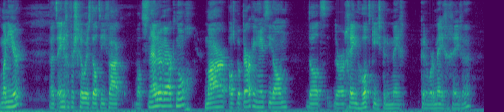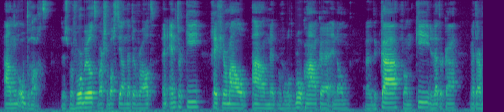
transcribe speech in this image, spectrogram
manier. Het enige verschil is dat hij vaak wat sneller werkt nog. Maar als beperking heeft hij dan dat er geen hotkeys kunnen, mee, kunnen worden meegegeven aan een opdracht. Dus bijvoorbeeld, waar Sebastian net over had, een enter key geef je normaal aan met bijvoorbeeld blokhaken en dan eh, de K van key, de letter K, met daar,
